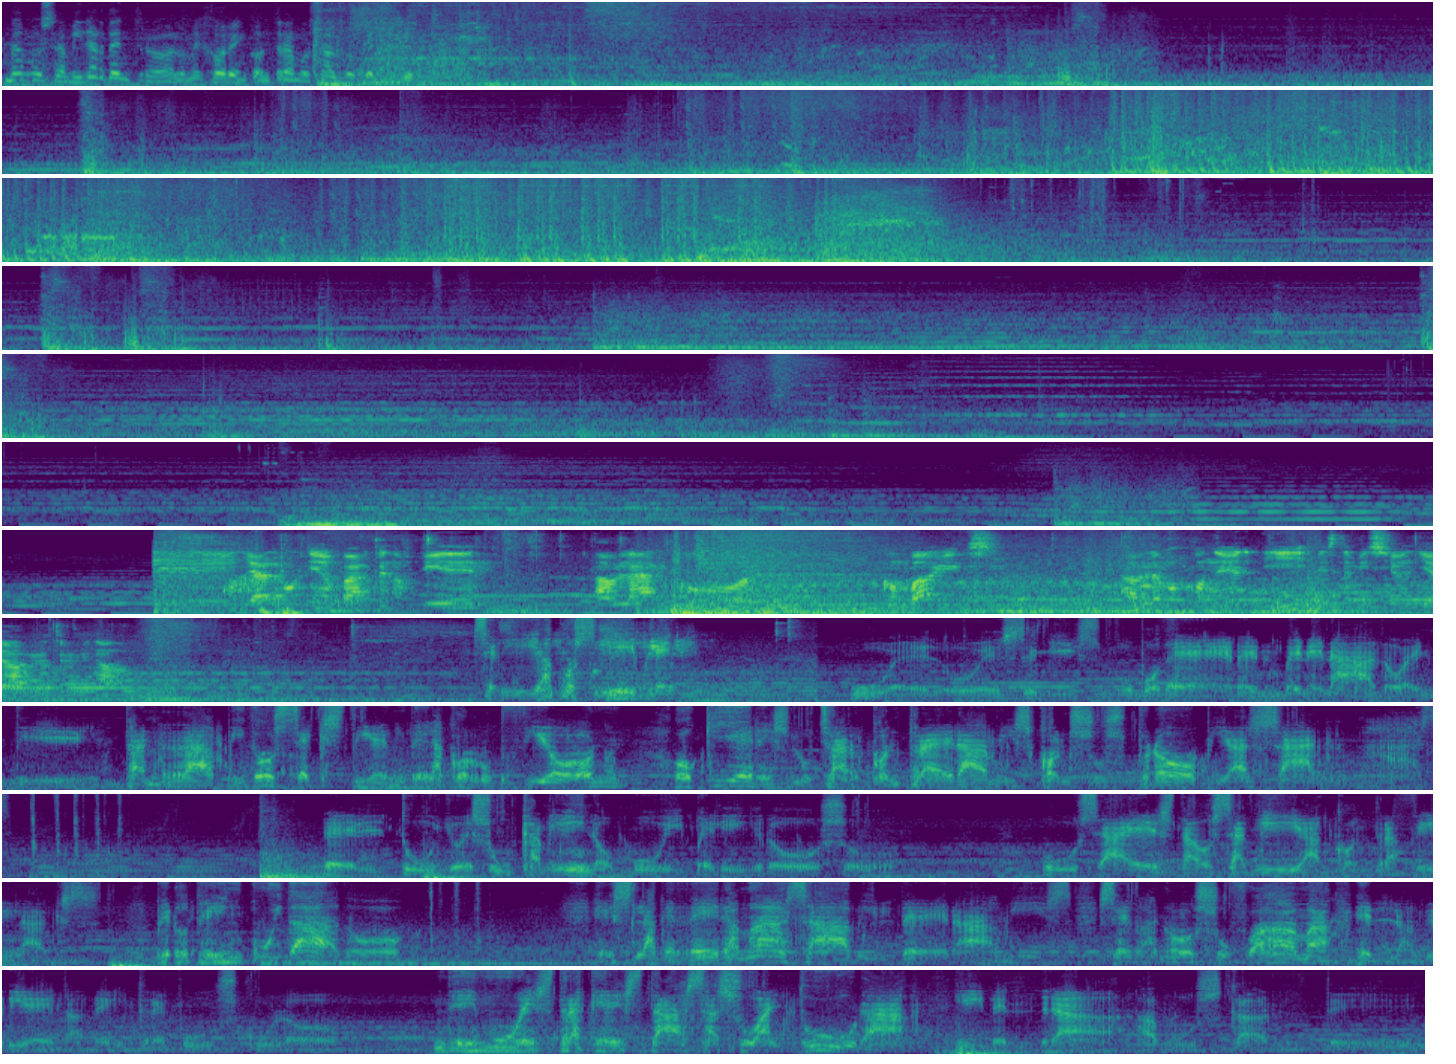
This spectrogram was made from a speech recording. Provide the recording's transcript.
Vamos a mirar dentro, a lo mejor encontramos algo que nos sirva. Ya la última parte nos piden hablar con, con Baggs. Hablamos con él y esta misión ya había terminado. ¿Sería posible? Huelo ese mismo poder envenenado en ti. ¿Tan rápido se extiende la corrupción? ¿O quieres luchar contra Eramis con sus propias armas? El tuyo es un camino muy peligroso. Usa esta osadía contra Philax. Pero ten cuidado. Es la guerrera más hábil de Eramis. Se ganó su fama en la grieta del crepúsculo. Demuestra que estás a su altura y vendrá a buscarte.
